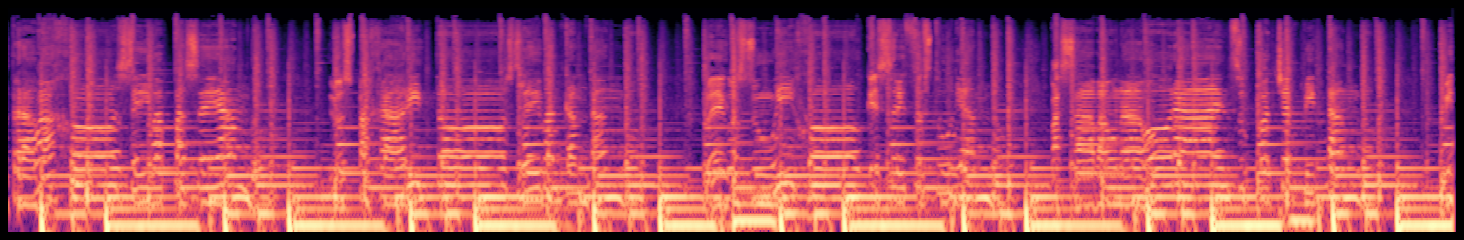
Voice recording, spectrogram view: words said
Al trabajo se iba paseando, los pajaritos le iban cantando. Luego su hijo, que se hizo estudiando, pasaba una hora en su coche pitando. Mi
